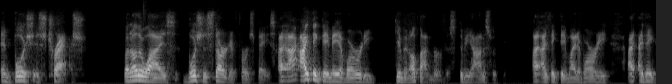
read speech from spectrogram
and Busch is trash. But otherwise, Busch is starting at first base. I, I, I think they may have already given up on Mervis, to be honest with you. I, I think they might have already, I, think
